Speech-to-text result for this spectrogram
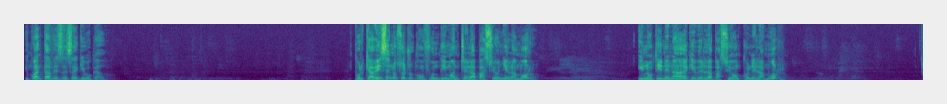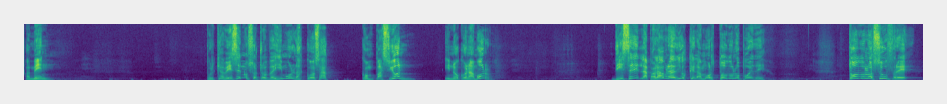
¿Y cuántas veces se ha equivocado? Porque a veces nosotros confundimos entre la pasión y el amor. Y no tiene nada que ver la pasión con el amor. Amén. Porque a veces nosotros veíamos las cosas con pasión y no con amor. Dice la palabra de Dios que el amor todo lo puede. Todo lo sufre,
